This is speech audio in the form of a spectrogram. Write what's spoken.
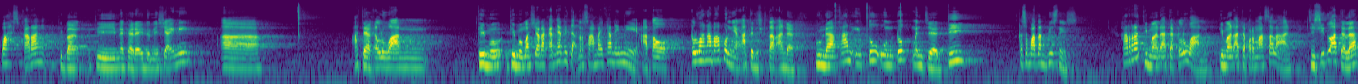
wah sekarang di, di negara Indonesia ini uh, ada keluhan demo, demo masyarakatnya tidak tersampaikan ini atau keluhan apa pun yang ada di sekitar Anda, gunakan itu untuk menjadi kesempatan bisnis. Karena di mana ada keluhan, di mana ada permasalahan, di situ adalah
